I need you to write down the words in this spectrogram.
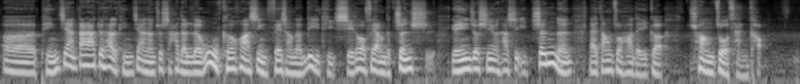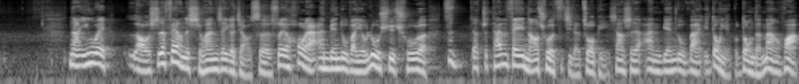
呃评价，大家对他的评价呢，就是他的人物刻画性非常的立体，写肉非常的真实。原因就是因为他是以真人来当做他的一个创作参考。那因为老师非常的喜欢这个角色，所以后来岸边露伴又陆续出了自要就单飞，然后出了自己的作品，像是岸边露伴一动也不动的漫画，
